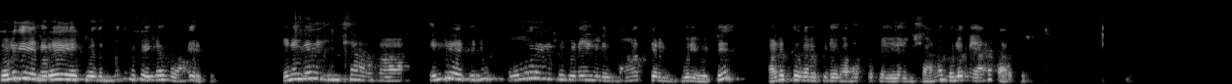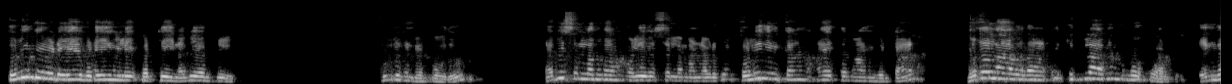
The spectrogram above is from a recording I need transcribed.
தொழுகையை நிறைவேற்றுவது என்பது மிக இலகுவாக இருக்கும். எனவே இன்ஷா இன்றைய தினம் ஓரிரண்டு விடயங்களை மாத்திரம் கூறிவிட்டு அடுத்து வரக்கூடிய வகுப்புகளில் இன்ஷால்லா முழுமையாக பார்க்கிறோம் தொழுகையுடைய விடயங்களை பற்றி நபி அவர்கள் கூறுகின்ற போது நபி சொல்லாம் ஒளிவ செல்லம் அன்னவர்கள் தொழுகைக்கான ஆயத்தமாகிவிட்டால் முதலாவதாக கிப்லாவை முன்னோக்குவார்கள். எங்க?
